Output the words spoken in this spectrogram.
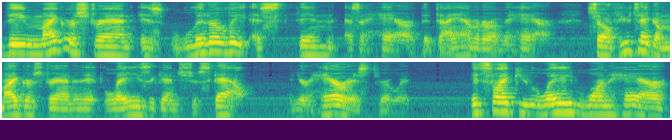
The microstrand is literally as thin as a hair, the diameter of a hair. So if you take a microstrand and it lays against your scalp and your hair is through it, it's like you laid one hair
